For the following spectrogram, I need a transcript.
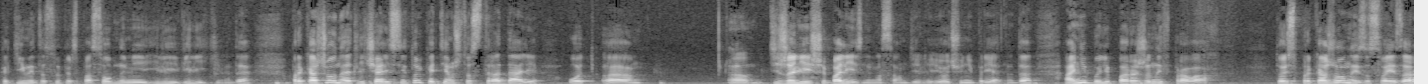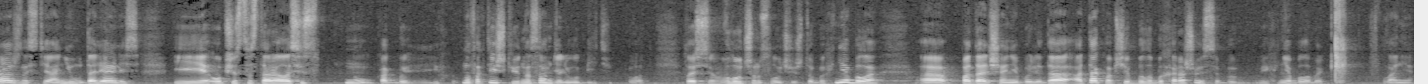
какими-то суперспособными или великими. Да? Прокаженные отличались не только тем, что страдали от э, Э, тяжелейшей болезни, на самом деле, и очень неприятно, да, они были поражены в правах. То есть прокаженные из-за своей зараженности, они удалялись, и общество старалось, ну, как бы, их, ну, фактически, на самом деле, убить. Вот. То есть в лучшем случае, чтобы их не было, э, подальше они были, да, а так вообще было бы хорошо, если бы их не было бы плане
